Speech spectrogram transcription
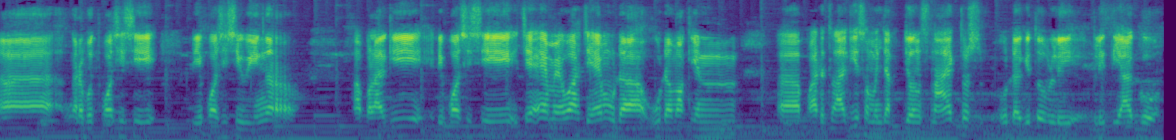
uh, ngerebut posisi di posisi winger. Apalagi di posisi CM ya. Wah CM udah udah makin uh, padat lagi semenjak Jones naik. Terus udah gitu beli beli Tiago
